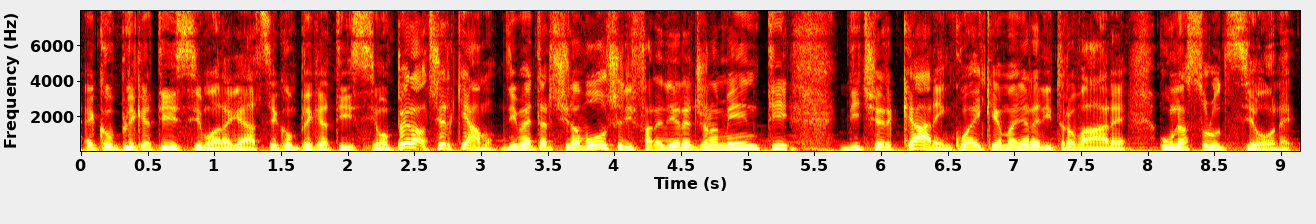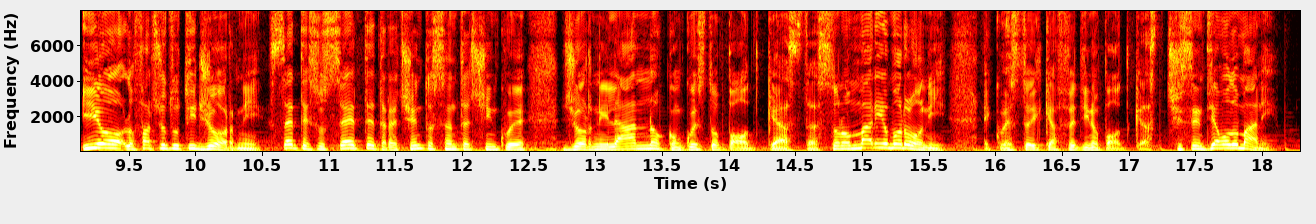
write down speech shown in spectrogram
È complicatissimo ragazzi, è complicatissimo. Però cerchiamo di metterci la voce, di fare dei ragionamenti, di cercare in qualche maniera di trovare una soluzione. Io lo faccio tutti i giorni, 7 su 7, 365 giorni l'anno con questo podcast. Sono Mario Moroni e questo è il Caffettino Podcast. Ci sentiamo domani.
